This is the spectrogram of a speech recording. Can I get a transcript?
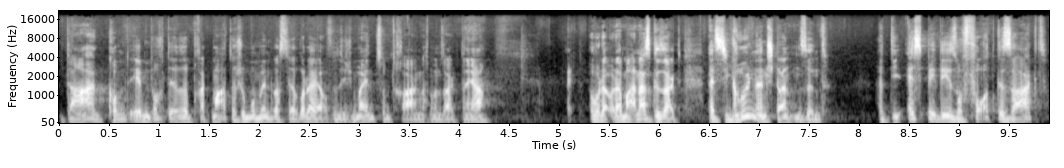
da kommt eben doch der so pragmatische Moment, was der Röder ja offensichtlich meint, zum Tragen, dass man sagt, naja, oder, oder mal anders gesagt, als die Grünen entstanden sind, hat die SPD sofort gesagt,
